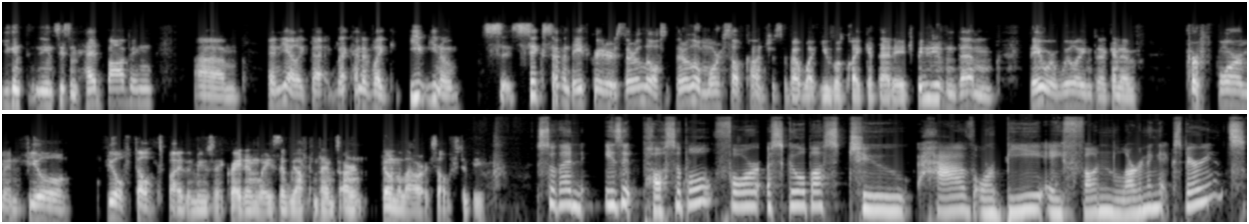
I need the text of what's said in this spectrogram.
You can you can see some head bobbing, um, and yeah, like that that kind of like you know sixth, seventh, eighth graders. They're a little they're a little more self conscious about what you look like at that age. But even them, they were willing to kind of perform and feel feel felt by the music, right? In ways that we oftentimes aren't don't allow ourselves to be. So then, is it possible for a school bus to have or be a fun learning experience?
